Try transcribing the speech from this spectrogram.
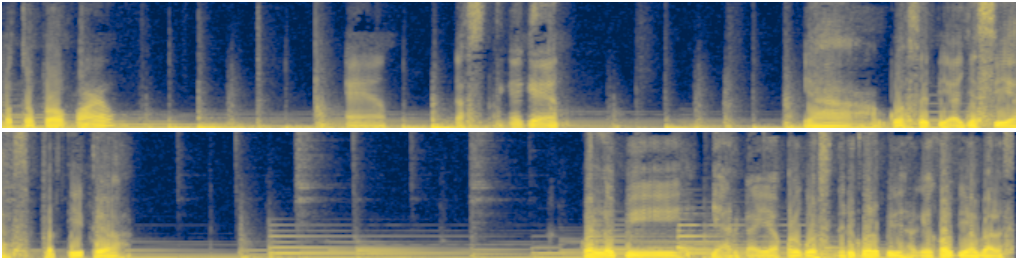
photo profile. And casting again. Ya gue sedih aja sih ya seperti itu ya. Gue lebih dihargai ya kalau gue sendiri gue lebih dihargai kalau dia balas.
